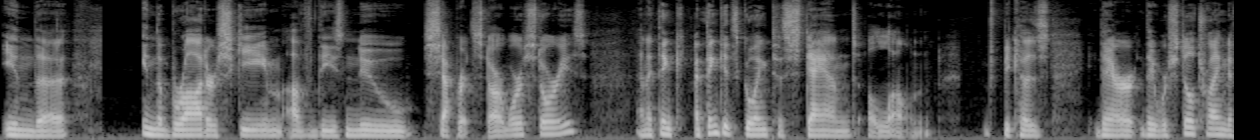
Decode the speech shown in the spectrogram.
in the in the broader scheme of these new separate Star Wars stories. And I think I think it's going to stand alone because they're they were still trying to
